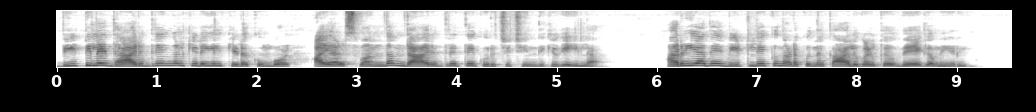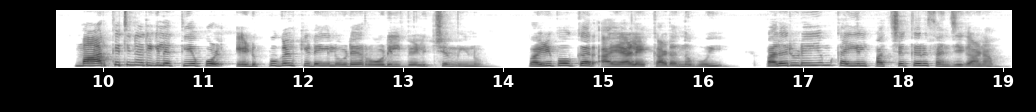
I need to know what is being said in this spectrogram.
വീട്ടിലെ ദാരിദ്ര്യങ്ങൾക്കിടയിൽ കിടക്കുമ്പോൾ അയാൾ സ്വന്തം ദാരിദ്ര്യത്തെക്കുറിച്ച് ചിന്തിക്കുകയില്ല. അറിയാതെ വീട്ടിലേക്കു നടക്കുന്ന കാലുകൾക്ക് വേഗമേറി. മാർക്കറ്റിനരികിലെത്തിയപ്പോൾ എടുപ്പുകൾക്കിടയിലൂടെ റോഡിൽ വെളിച്ചം വീണു. വഴിപോക്കർ അയാളെ കടന്നുപോയി. പലരുടെയും കയ്യിൽ പച്ചക്കറി സഞ്ചി കാണാം.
